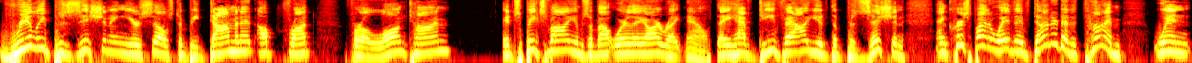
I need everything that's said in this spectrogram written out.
really positioning yourselves to be dominant up front for a long time, it speaks volumes about where they are right now. They have devalued the position. And Chris, by the way, they've done it at a time when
